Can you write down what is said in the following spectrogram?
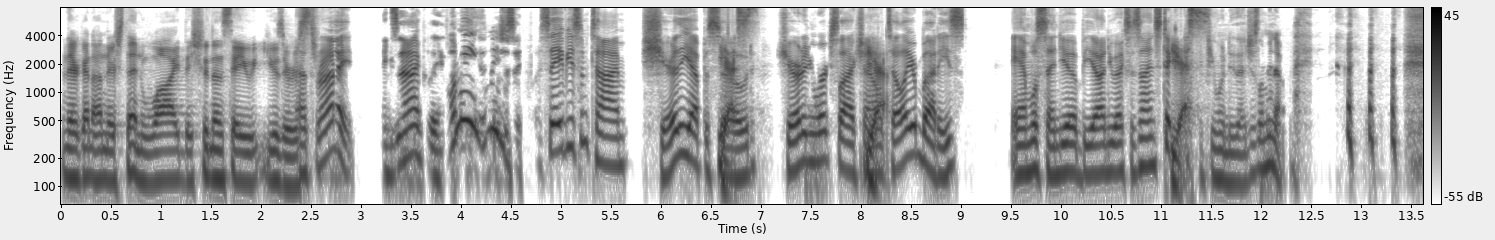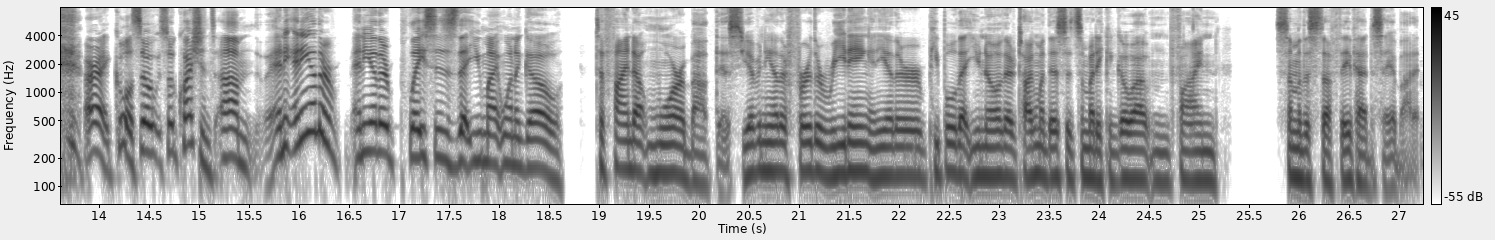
and they're going to understand why they shouldn't say users. That's right. Exactly. Let me let me just save you some time. Share the episode. Yes. Share it in your work Slack channel. Yeah. Tell all your buddies, and we'll send you a Beyond UX Design sticker. Yes. If you want to do that, just let me know. all right, cool. So so questions. Um, any any other any other places that you might want to go to find out more about this? Do you have any other further reading? Any other people that you know that are talking about this that somebody can go out and find some of the stuff they've had to say about it?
